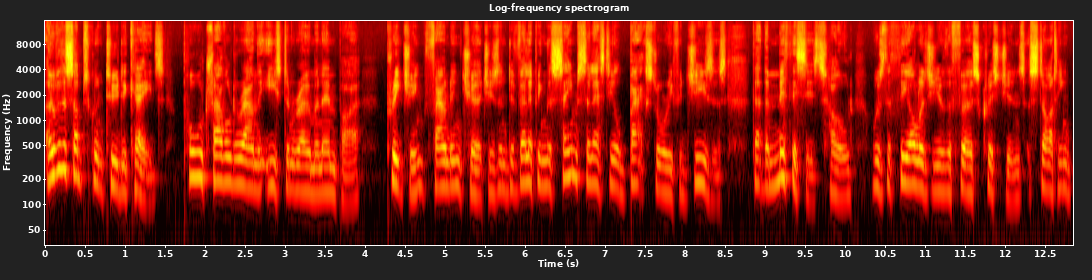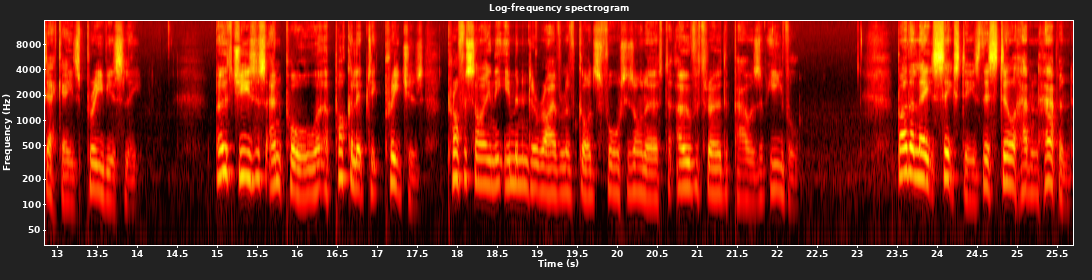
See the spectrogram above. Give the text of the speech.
Over the subsequent two decades, Paul travelled around the Eastern Roman Empire preaching, founding churches, and developing the same celestial backstory for Jesus that the mythicists hold was the theology of the first Christians starting decades previously. Both Jesus and Paul were apocalyptic preachers, prophesying the imminent arrival of God's forces on earth to overthrow the powers of evil. By the late 60s, this still hadn't happened,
